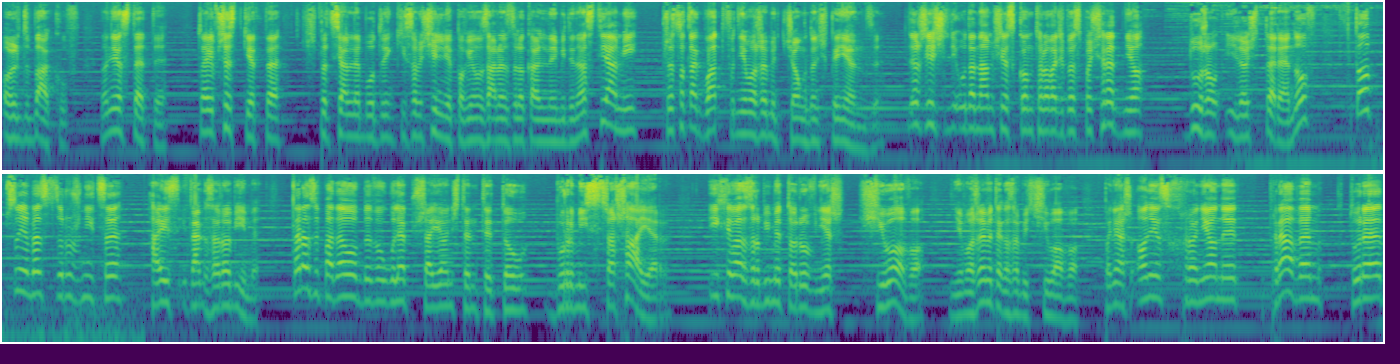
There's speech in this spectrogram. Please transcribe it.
Oldbacków. No niestety. Tutaj wszystkie te specjalne budynki są silnie powiązane z lokalnymi dynastiami, przez co tak łatwo nie możemy ciągnąć pieniędzy. Też jeśli uda nam się skontrolować bezpośrednio dużą ilość terenów, to w sumie bez różnicy hajs i tak zarobimy. Teraz wypadałoby w ogóle przejąć ten tytuł burmistrza Shire. I chyba zrobimy to również siłowo. Nie możemy tego zrobić siłowo, ponieważ on jest chroniony prawem, które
